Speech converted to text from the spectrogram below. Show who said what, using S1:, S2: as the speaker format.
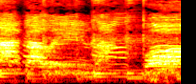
S1: Червона калина.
